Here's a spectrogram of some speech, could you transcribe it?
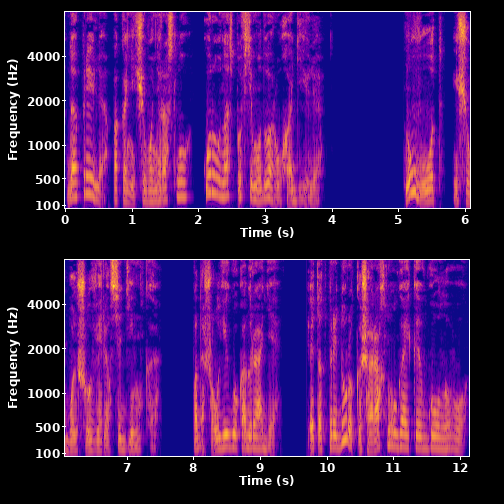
До апреля, пока ничего не росло, куры у нас по всему двору ходили. Ну вот, еще больше уверился Димка. Подошел Его к ограде. Этот придурок и шарахнул гайкой в голову.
